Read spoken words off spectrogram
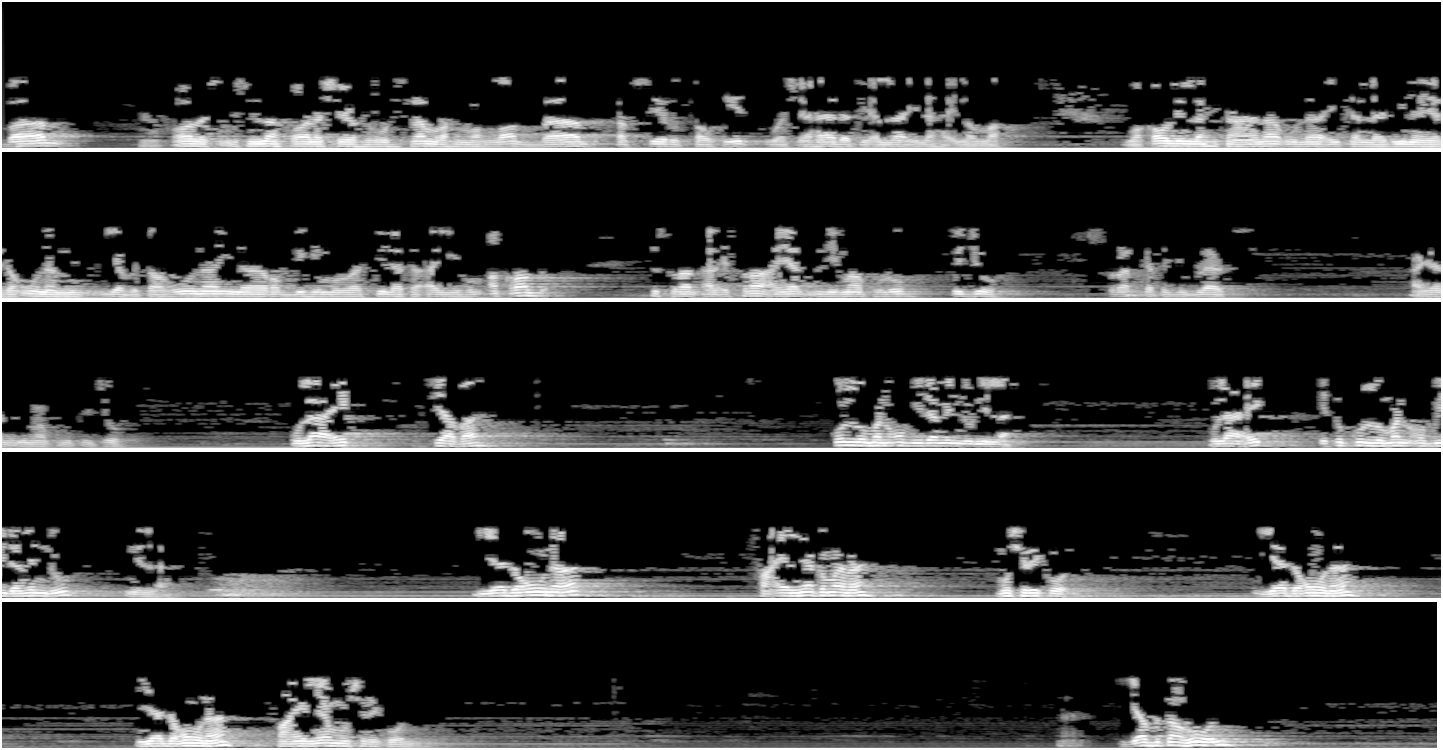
bab qala bismillah qala syekhul islam rahimahullah bab tafsir tauhid wa syahadati an ilaha illallah. Wa qaulillahi ta'ala ulaika alladziina yad'una yabtaghuna ila rabbihim wasilata ayyuhum aqrab. Surat al-isra ayat 57 surat ke-17 ayat 57 ulaik siapa? Kullu man ubida min dunillah. Ulaik itu kullu man ubida min dunillah Yad'una fa'ilnya ke mana? Musyrikun. Yad'una Yad'una fa'ilnya musyrikun. Yabtahun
